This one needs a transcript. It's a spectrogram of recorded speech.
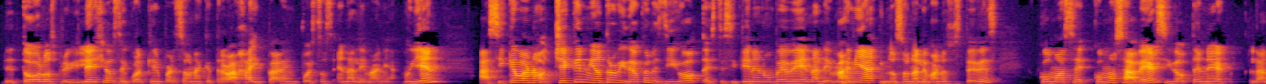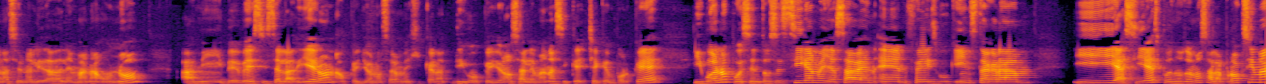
de todos los privilegios de cualquier persona que trabaja y paga impuestos en Alemania. Muy bien. Así que bueno, chequen mi otro video que les digo, este, si tienen un bebé en Alemania y no son alemanos ustedes, cómo, cómo saber si va a obtener la nacionalidad alemana o no. A mi bebé sí se la dieron, aunque yo no sea mexicana, digo que yo no sea alemana, así que chequen por qué. Y bueno, pues entonces síganme, ya saben, en Facebook, Instagram. Y así es, pues nos vemos a la próxima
